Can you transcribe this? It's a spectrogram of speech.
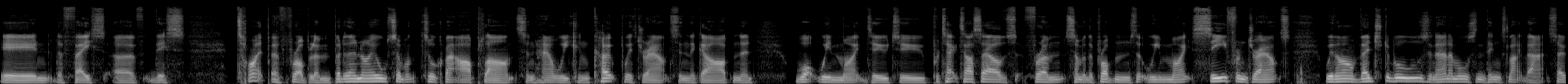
in the face of this type of problem, but then I also want to talk about our plants and how we can cope with droughts in the garden and what we might do to protect ourselves from some of the problems that we might see from droughts with our vegetables and animals and things like that. So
